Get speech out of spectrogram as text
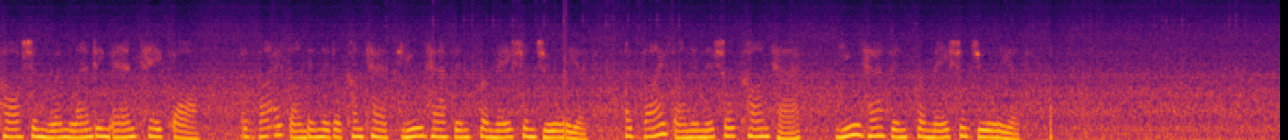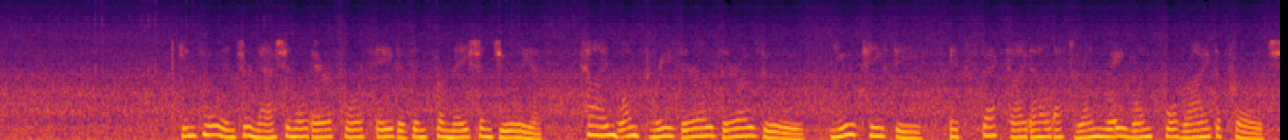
caution when landing and takeoff. Advise on initial contact you have information Juliet. Advise on initial contact, you have information Juliet. Gimpo International Airport 8 is information Juliet. Time 1300 Zulu. UTC. Expect ILS runway 14 right approach.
